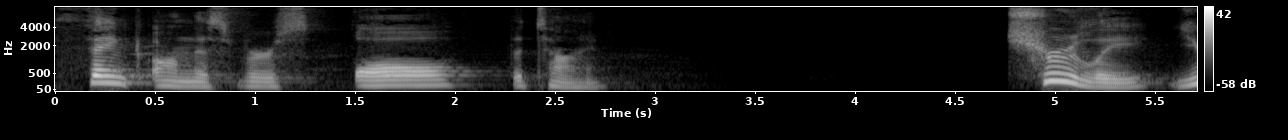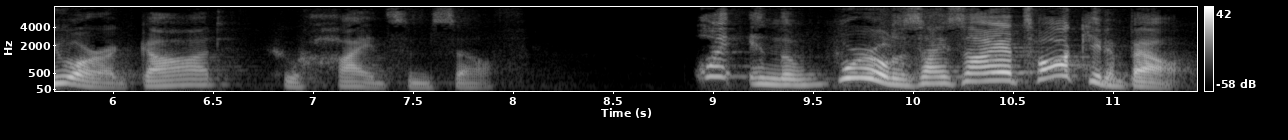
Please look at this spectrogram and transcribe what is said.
think on this verse all the time. Truly, you are a God who hides himself. What in the world is Isaiah talking about?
